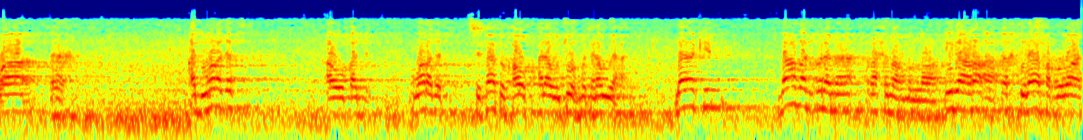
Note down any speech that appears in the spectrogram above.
وقد وردت أو قد وردت صفات الخوف على وجوه متنوعة. لكن بعض العلماء رحمهم الله إذا رأى اختلاف الرواة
